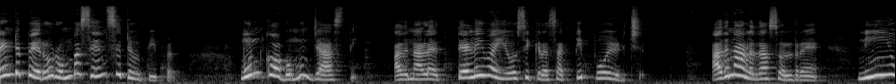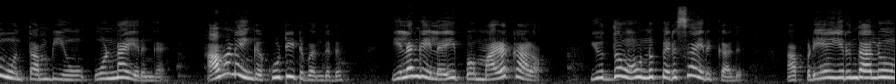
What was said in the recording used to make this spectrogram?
ரெண்டு பேரும் ரொம்ப சென்சிட்டிவ் பீப்புள். முன்கோபமும் ஜாஸ்தி. அதனால் தெளிவாக யோசிக்கிற சக்தி போயிடுச்சு. அதனால தான் சொல்கிறேன் நீயும் உன் தம்பியும் ஒன்றா இருங்க. அவனை இங்கே கூட்டிகிட்டு வந்துடு. இலங்கையில் இப்போ மழைக்காலம். யுத்தம் ஒன்றும் பெருசாக இருக்காது. அப்படியே இருந்தாலும்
